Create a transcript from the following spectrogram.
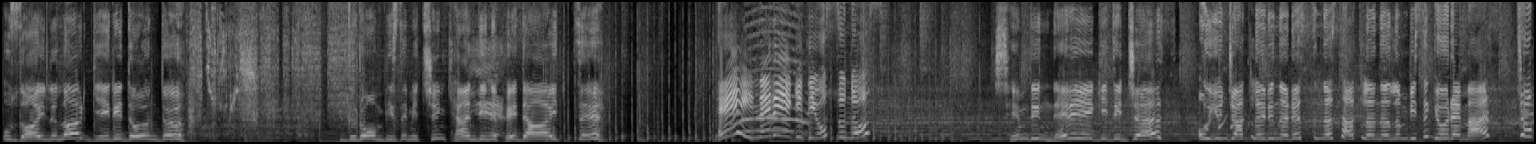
Uzaylılar geri döndü. Drone bizim için kendini feda etti. Hey nereye gidiyorsunuz? Şimdi nereye gideceğiz? Oyuncakların arasına saklanalım bizi göremez. Çok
